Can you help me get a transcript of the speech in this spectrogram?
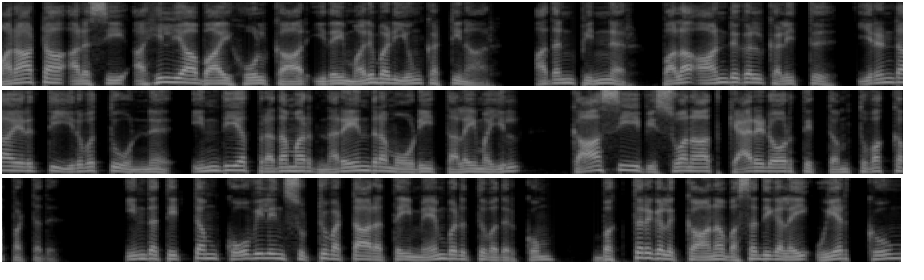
மராட்டா அரசி அஹில்யாபாய் ஹோல்கார் இதை மறுபடியும் கட்டினார். அதன் பின்னர் பல ஆண்டுகள் கழித்து இரண்டாயிரத்தி இருபத்து ஒன்னு இந்திய பிரதமர் நரேந்திர மோடி தலைமையில் காசி விஸ்வநாத் கேரிடோர் திட்டம் துவக்கப்பட்டது. இந்த திட்டம் கோவிலின் சுற்றுவட்டாரத்தை மேம்படுத்துவதற்கும் பக்தர்களுக்கான வசதிகளை உயர்க்கும்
